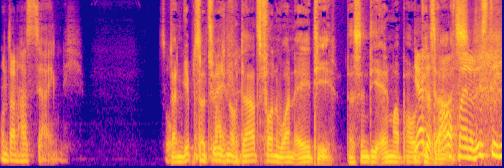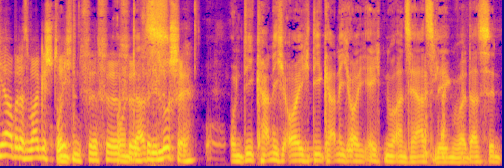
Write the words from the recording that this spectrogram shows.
und dann hast du ja eigentlich. So, dann gibt es natürlich noch Darts von 180. Das sind die Elmar Paul Ja, das Darts. war auf meiner Liste hier, aber das war gestrichen und, für, für, für, das, für die Lusche. Und die kann ich euch, die kann ich euch echt nur ans Herz legen, weil das sind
